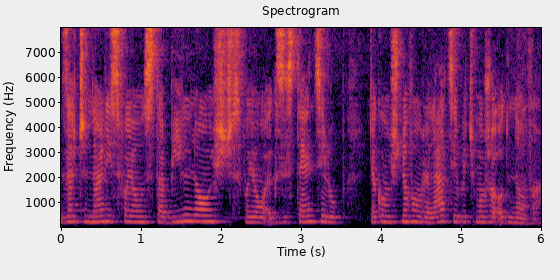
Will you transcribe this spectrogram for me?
zaczynali swoją stabilność, swoją egzystencję lub jakąś nową relację, być może od nowa.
